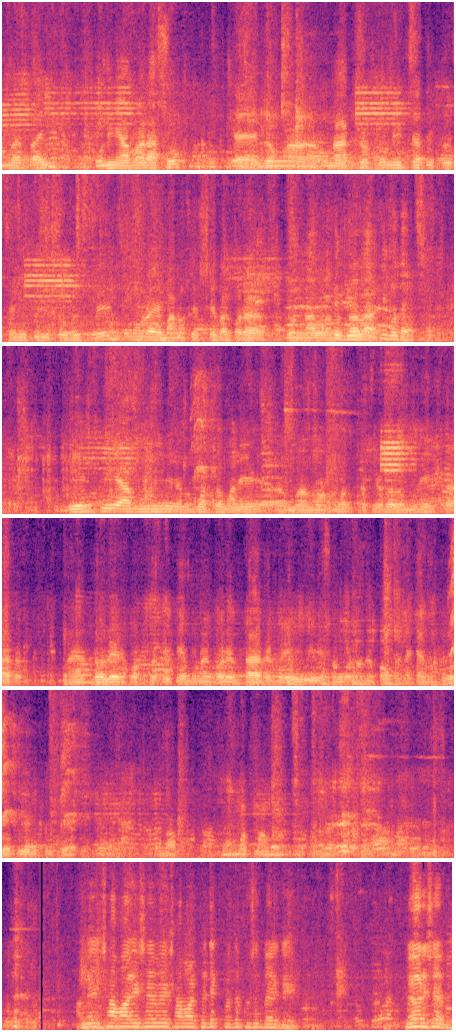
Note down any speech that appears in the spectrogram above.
আমরা চাই উনি আবার আসুক এবং ওনার যত নির্যাতিত হয়েছে নিপীড়িত হয়েছে পুনরায় মানুষের সেবা করার জন্য আল্লাহ বিএনপি আমি বর্তমানে মোহাম্মদ খোরশেদ আলম ভাই তার দলের পক্ষ থেকে মনে করেন তার এই সংগঠনের পক্ষ থেকে আমি পুরো বিএনপিতে মোহাম্মদ মাহমুদ আমি সাভার হিসেবে, সাভার থেকে প্রত্যেক খুশি ভাইকে মেয়র হিসেবে।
